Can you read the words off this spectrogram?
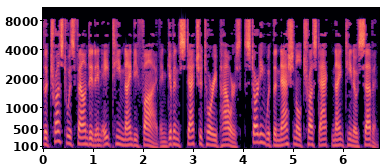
The Trust was founded in 1895 and given statutory powers, starting with the National Trust Act 1907.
